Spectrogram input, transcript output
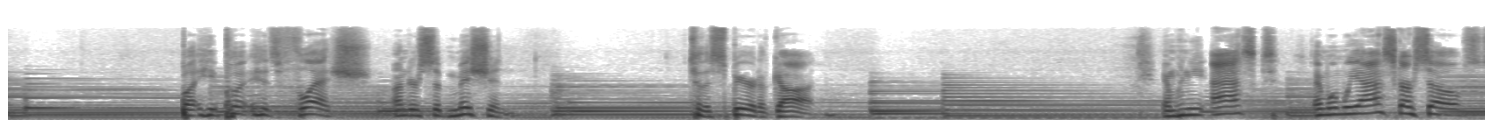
but he put his flesh under submission to the Spirit of God. And when he asked, and when we ask ourselves,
